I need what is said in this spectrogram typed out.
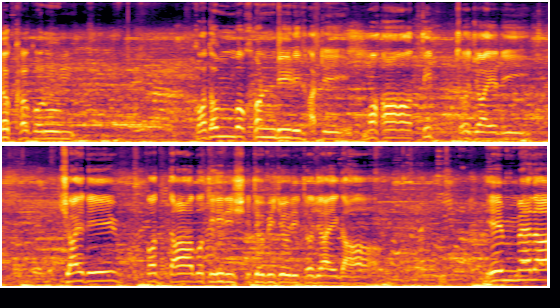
লক্ষ্য করুন। কদম্বখণ্ডির ঘাটে মহাতীর্থ জয়দেব জয়দেব পদ্মাবতীর শীত বিজড়িত জায়গা। এ মেলা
